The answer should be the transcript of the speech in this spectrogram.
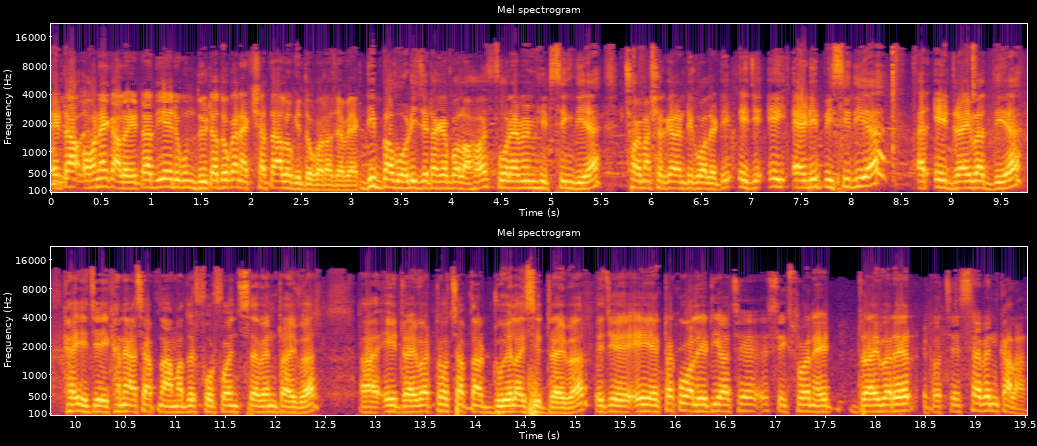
এটা অনেক আলো, এটা দিয়ে এরকম দুইটা দোকান একসাথে আলোকিত করা যাবে। ডিব্বা বডি যেটাকে বলা হয় ফোর এম এম হিটসিং দিয়ে, ছয় মাসের গ্যারান্টি কোয়ালিটি এই যে এই এডি পিসি দিয়ে আর এই ড্রাইভার দিয়ে হ্যাঁ এই যে এখানে আছে আপনার আমাদের ফোর পয়েন্ট সেভেন ড্রাইভার এই ড্রাইভারটা হচ্ছে আপনার ডুয়েল আইসি ড্রাইভার এই যে এই একটা কোয়ালিটি আছে সিক্স পয়েন্ট এইট ড্রাইভারের এটা হচ্ছে সেভেন কালার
